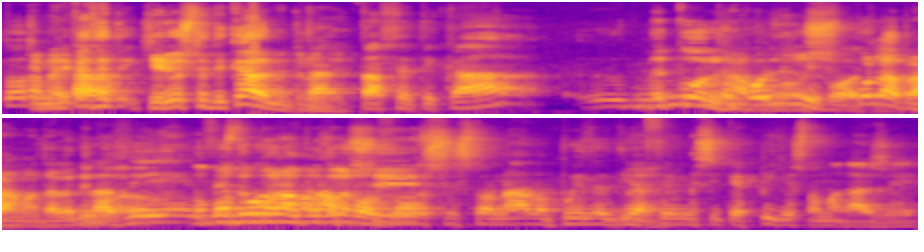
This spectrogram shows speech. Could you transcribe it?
τώρα Και με μερικά τα, θετι... κυρίως θετικά δεν μετρούνται. τα, τα θετικά ε, Δεν μετρούνται μπορείς να πολύ αποδώσεις λιγότερα. πολλά πράγματα. Δηλαδή, Δηλαδή, όπως δεν δεν μπορεί μπορεί να να αποδώσεις- αποδώσεις τον άλλον που είδε διαφήμιση και πήγε στο μαγαζί.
